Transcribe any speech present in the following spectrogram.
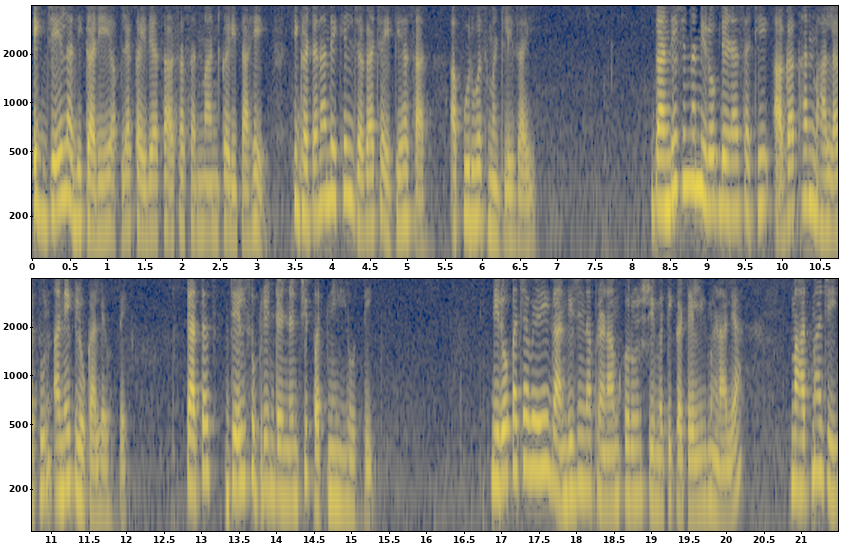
एक जेल अधिकारी आपल्या कैद्याचा असा सन्मान करीत आहे ही घटना देखील जगाच्या इतिहासात अपूर्वच म्हटली जाईल. गांधीजींना निरोप देण्यासाठी आगाखान महालातून अनेक लोक आले होते. त्यातच जेल सुप्रिंटेंडंटची पत्नीही होती. निरोपाच्या वेळी गांधीजींना प्रणाम करून श्रीमती कटेली म्हणाल्या महात्माजी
